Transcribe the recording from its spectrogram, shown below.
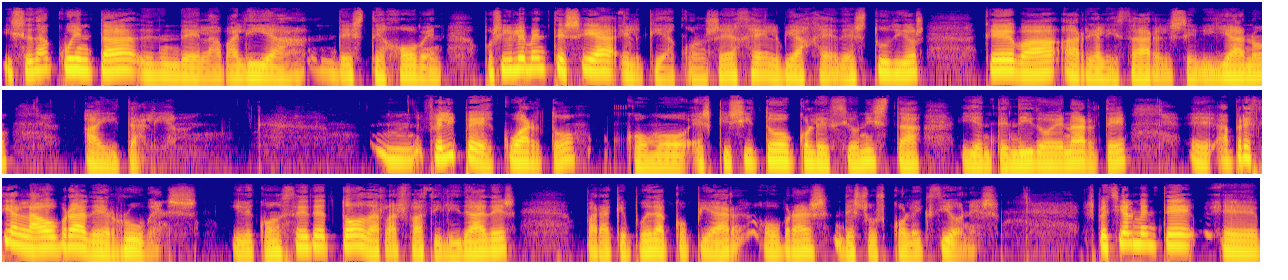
y se da cuenta de la valía de este joven. Posiblemente sea el que aconseje el viaje de estudios que va a realizar el sevillano a Italia. Mm, Felipe IV, como exquisito coleccionista y entendido en arte, eh, aprecia la obra de Rubens y le concede todas las facilidades para que pueda copiar obras de sus colecciones. Especialmente eh,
